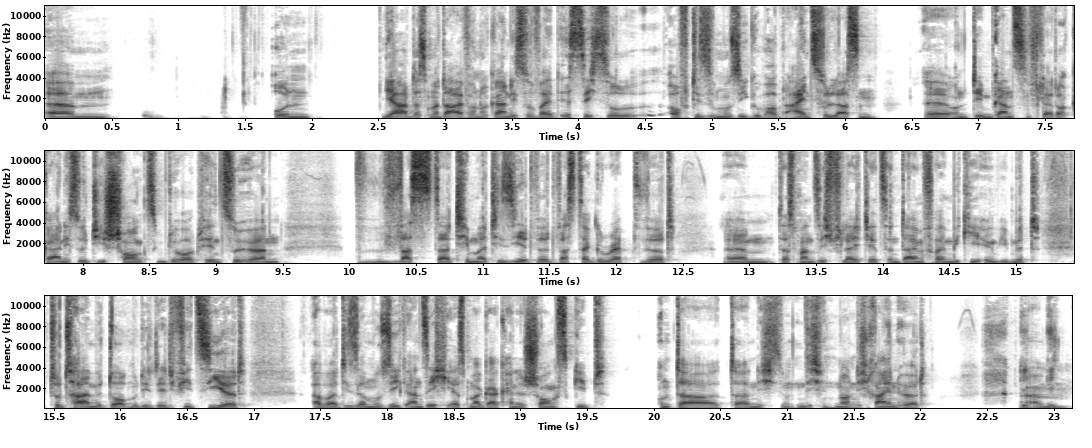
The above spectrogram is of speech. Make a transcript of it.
Ähm, und ja, dass man da einfach noch gar nicht so weit ist, sich so auf diese Musik überhaupt einzulassen äh, und dem Ganzen vielleicht auch gar nicht so die Chance gibt, überhaupt hinzuhören, was da thematisiert wird, was da gerappt wird. Ähm, dass man sich vielleicht jetzt in deinem Fall, Miki, irgendwie mit total mit Dortmund identifiziert, aber dieser Musik an sich erstmal gar keine Chance gibt und da, da nicht, nicht, noch nicht reinhört. Ich, ähm,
